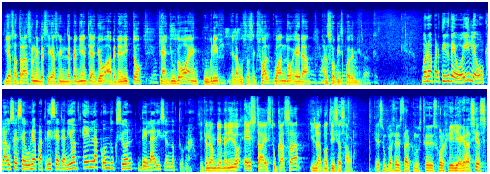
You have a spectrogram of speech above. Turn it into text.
Días atrás, una investigación independiente halló a Benedicto que ayudó a encubrir el abuso sexual cuando era arzobispo de Múnich. Bueno, a partir de hoy, León Krause se une a Patricia Yaniot en la conducción de la edición nocturna. Así que, León, bienvenido. Esta es tu casa y las noticias ahora. Es un placer estar con ustedes, Jorge Ilia. Gracias.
